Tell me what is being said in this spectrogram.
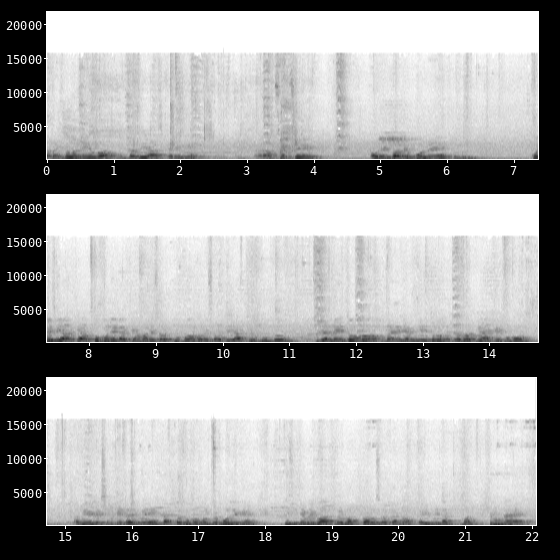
पैंडोल नहीं हुआ, उनका भी आज करेंगे। और आप सबसे और एक बार बोल रहे हैं कि कोई भी आके आपको बोलेगा कि हमारे साथ घूमो, हमारे साथ ही आपको घूम दो। इधर नहीं तो अपना एरिया में नहीं तो हैदराबाद में आके घूमो। अभी इलेक्शन के टाइम में कब तक घूमो बोल के बोलेंगे। किसी के भी बात में मत भरोसा करना, कहीं भी मत मत घूमना है।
